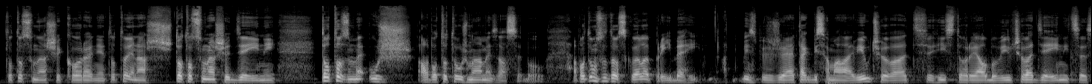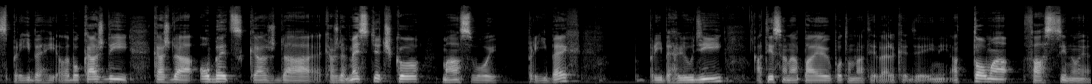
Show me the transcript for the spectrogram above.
toto sú naše korene, toto, je naš, toto sú naše dejiny, toto sme už, alebo toto už máme za sebou. A potom sú to skvelé príbehy. A myslím, že aj tak by sa mala aj vyučovať história alebo vyučovať dejiny cez príbehy, lebo každý, každá obec, každá, každé mestečko má svoj príbeh príbeh ľudí a tie sa napájajú potom na tie veľké dejiny. A to ma fascinuje,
